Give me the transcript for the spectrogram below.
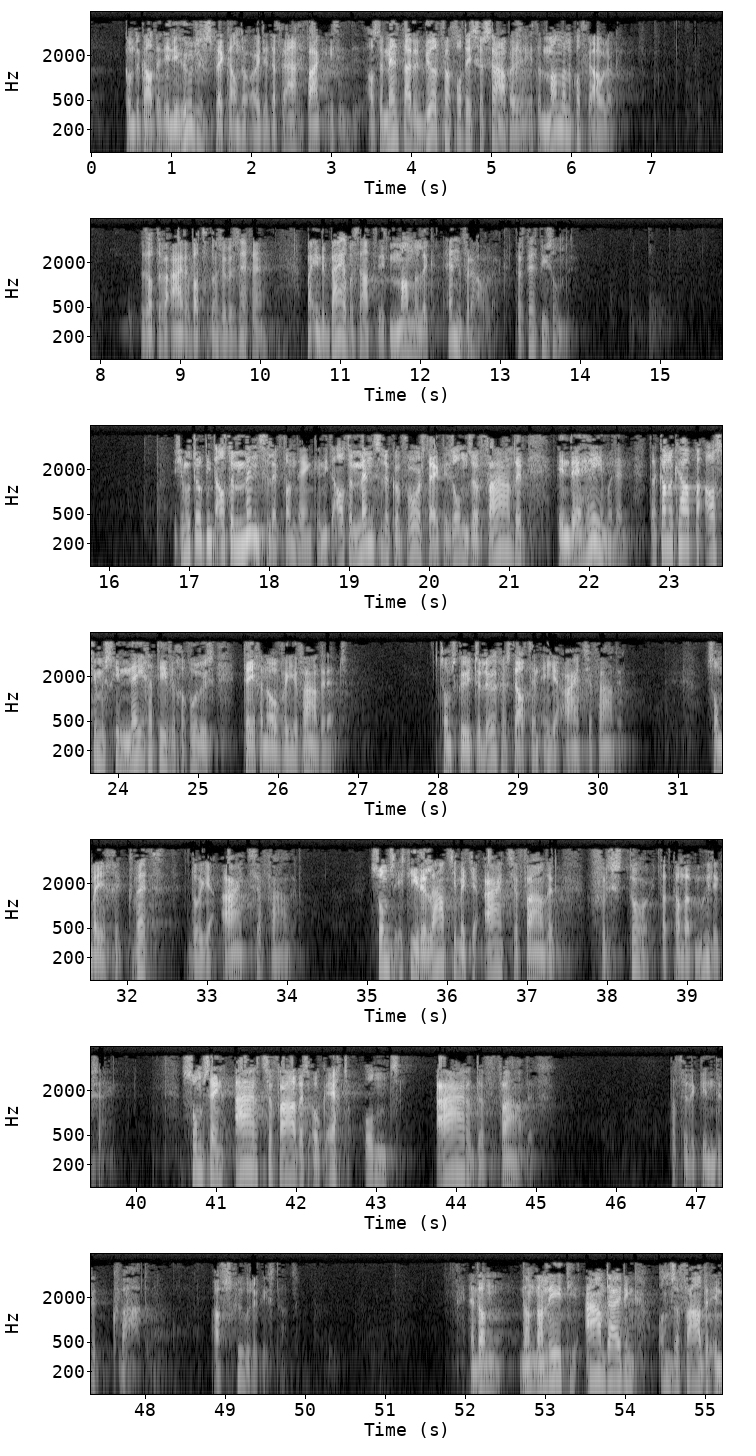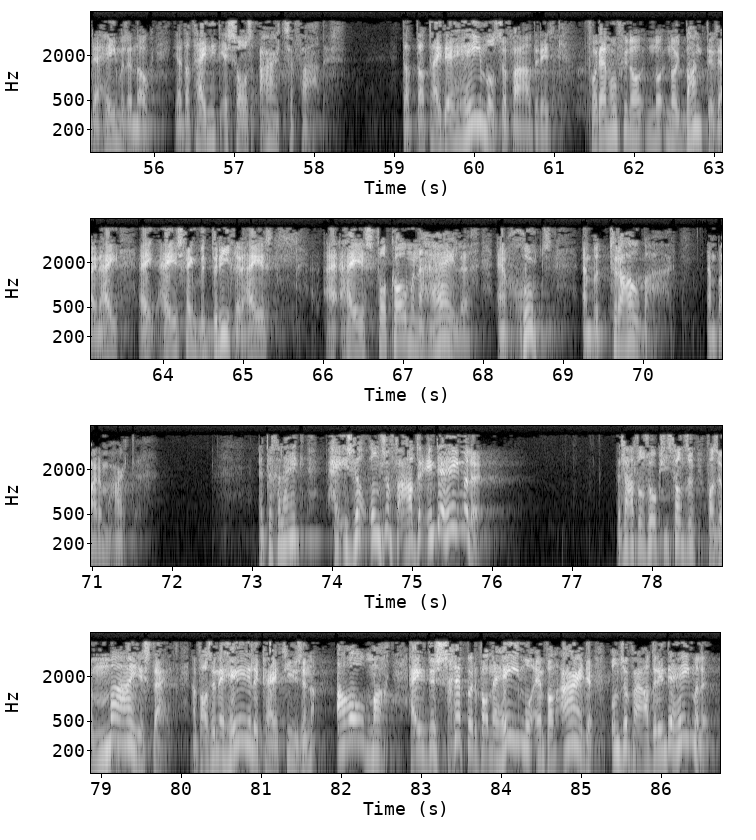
komt ook altijd in die huwelijksgesprekken aan de orde. Dan vraag ik vaak, is, als de mens naar het beeld van God is geschapen, is het mannelijk of vrouwelijk? Dat is altijd aardig wat ze dan zullen zeggen. Maar in de Bijbel staat het is mannelijk en vrouwelijk. Dat is best bijzonder. Dus je moet er ook niet al te menselijk van denken. Niet al te menselijke voorstelling. Het is onze Vader in de hemelen. Dat kan ook helpen als je misschien negatieve gevoelens tegenover je vader hebt. Soms kun je teleurgesteld zijn in je aardse vader. Soms ben je gekwetst door je aardse vader. Soms is die relatie met je aardse vader verstoord. Wat kan dat moeilijk zijn? Soms zijn aardse vaders ook echt ontaarde vaders. Dat ze de kinderen kwaad doen. Afschuwelijk is dat. En dan, dan, dan leert die aanduiding onze Vader in de hemelen ook, ja, dat Hij niet is zoals aardse vaders. Dat, dat Hij de hemelse Vader is. Voor Hem hoef je nooit bang te zijn. Hij, hij, hij is geen bedrieger. Hij is, hij, hij is volkomen heilig en goed en betrouwbaar en barmhartig. En tegelijk, Hij is wel onze Vader in de hemelen. Het laat ons ook iets van zijn, van zijn majesteit en van zijn heerlijkheid zien, zijn almacht. Hij is de schepper van de hemel en van aarde, onze Vader in de hemelen.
